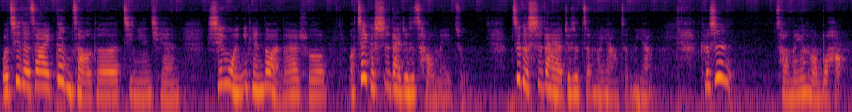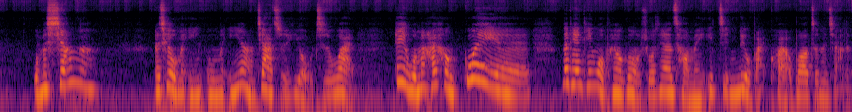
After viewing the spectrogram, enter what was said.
我记得在更早的几年前，新闻一天到晚都在说：“哦，这个世代就是草莓族，这个世代啊就是怎么样怎么样。”可是草莓有什么不好？我们香啊，而且我们营我们营养价值有之外，哎，我们还很贵耶。那天听我朋友跟我说，现在草莓一斤六百块，我不知道真的假的。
